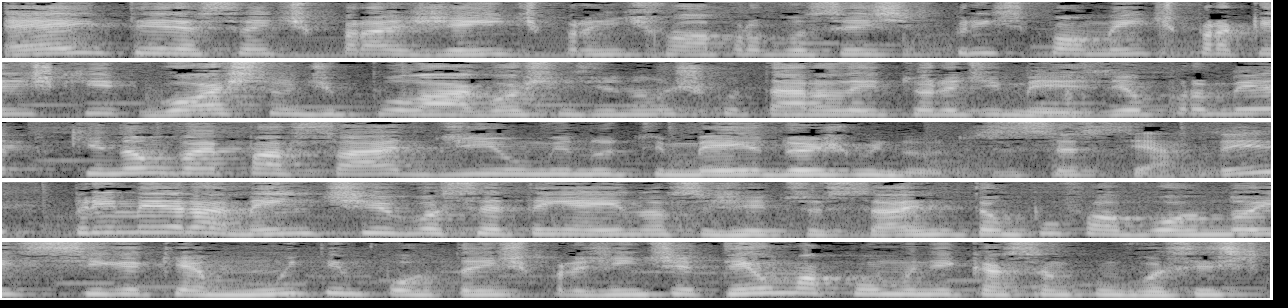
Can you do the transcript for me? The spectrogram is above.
é interessante pra gente, pra gente falar pra vocês, principalmente pra aqueles que gostam de pular, gostam de não escutar a leitura de. E eu prometo que não vai passar de um minuto e meio, dois minutos, isso é certo. E, primeiramente, você tem aí nossas redes sociais, então, por favor, nos siga, que é muito importante pra gente ter uma comunicação com vocês,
